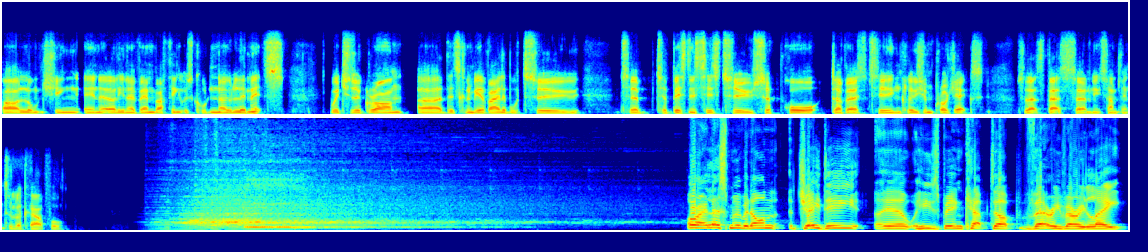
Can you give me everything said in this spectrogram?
are launching in early November. I think it was called No Limits, which is a grant uh, that's going to be available to to, to businesses to support diversity and inclusion projects. So that's that's certainly something to look out for. All right, let's move it on. JD, uh, he's being kept up very, very late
